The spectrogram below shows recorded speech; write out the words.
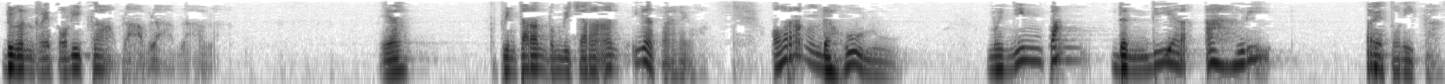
Dengan retorika bla bla bla bla. Ya. Kepintaran pembicaraan. Ingat Pak Orang dahulu menyimpang dan dia ahli retorika.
